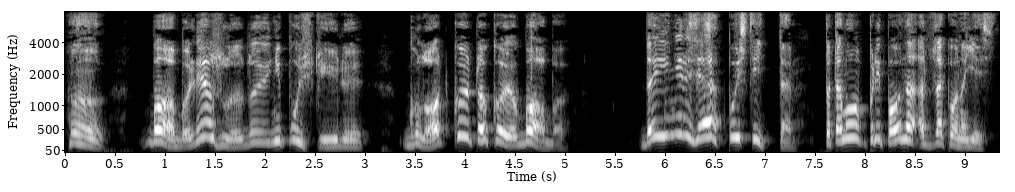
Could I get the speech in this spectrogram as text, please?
— Баба лезла, да и не пустили. Гладкая такая баба. — Да и нельзя пустить-то, потому препона от закона есть,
